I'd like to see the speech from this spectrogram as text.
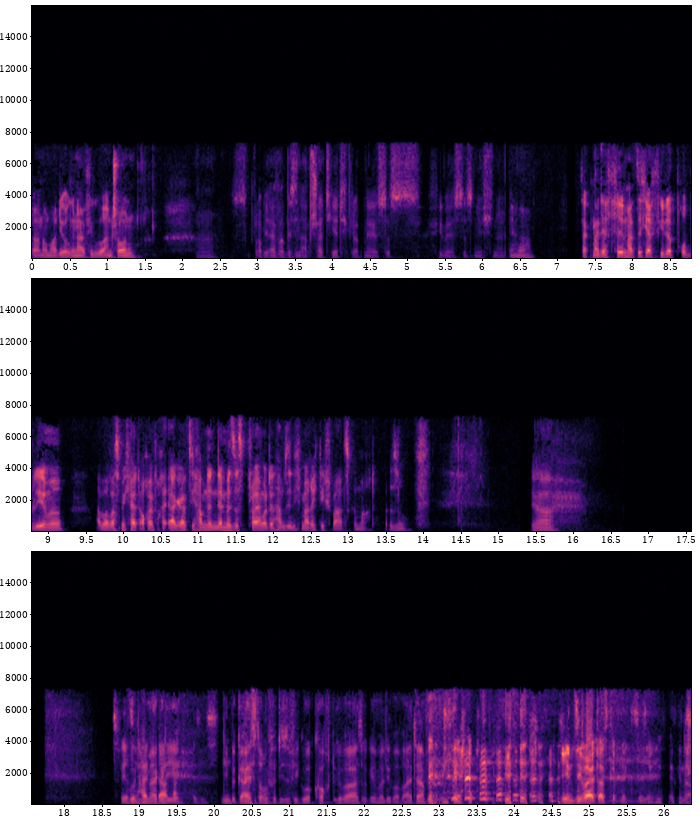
da nochmal die Originalfigur anschauen. Ja, ist, glaube ich, einfach ein bisschen abschattiert. Ich glaube, mehr ist das, viel mehr ist das nicht. Ne? Ja. Sag mal, der Film hat sicher viele Probleme, aber was mich halt auch einfach ärgert, sie haben einen Nemesis Prime und dann haben sie nicht mal richtig schwarz gemacht. Also. Ja, wir Gut, sind halt merke, die, die, Begeisterung für diese Figur kocht über, also gehen wir lieber weiter. gehen Sie weiter, es gibt nichts zu sehen. Genau.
